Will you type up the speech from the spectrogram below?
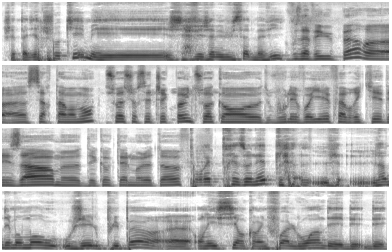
je vais pas dire choqué, mais j'avais jamais vu ça de ma vie. Vous avez eu peur euh, à certains moments, soit sur ces checkpoints, soit quand euh, vous les voyez fabriquer des armes, euh, des cocktails Molotov? Pour être très honnête, l'un des moments où, où j'ai eu le plus peur, euh, on est ici encore une fois loin des, des, des,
